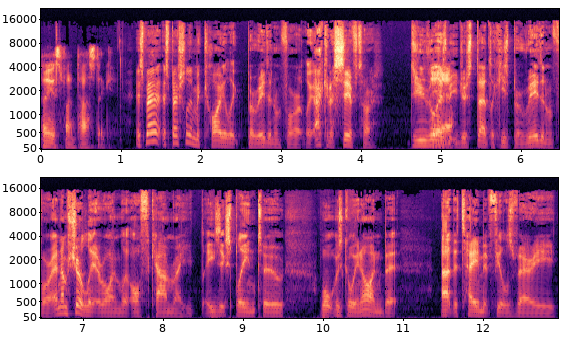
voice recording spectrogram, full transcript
I think it's fantastic. Especially McCoy like berating him for it. Like I could have saved her. Do you realize Yeah. what you just did? Like he's berating him for it, and I'm sure later on, like off camera, he, he's explained to what was going on, but at the time, it feels very.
